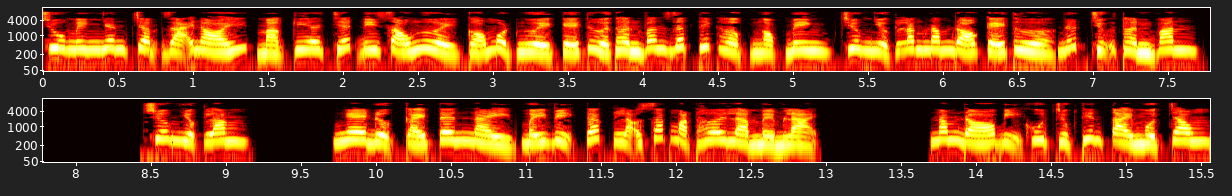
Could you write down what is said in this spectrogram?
Chu Minh Nhân chậm rãi nói, mà kia chết đi 6 người, có một người kế thừa thần văn rất thích hợp Ngọc Minh, Trương Nhược Lăng năm đó kế thừa, nứt chữ thần văn. Trương Nhược Lăng. Nghe được cái tên này, mấy vị các lão sắc mặt hơi làm mềm lại. Năm đó bị khu trục thiên tài một trong.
